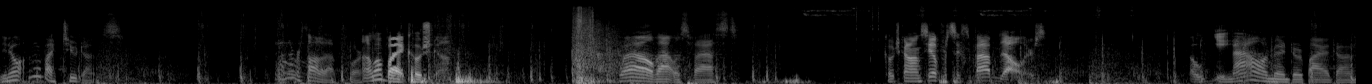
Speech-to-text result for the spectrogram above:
You know, I'm gonna buy two guns. I never thought of that before. I'm gonna buy a coach gun. Well, that was fast. Coach gun on sale for sixty-five dollars. Oh yeah. Now I'm gonna go buy a gun.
